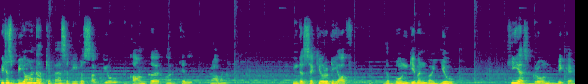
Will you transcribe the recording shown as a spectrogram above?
it is beyond our capacity to subdue, conquer, or kill Ravana. In the security of the boon given by you, he has grown wicked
